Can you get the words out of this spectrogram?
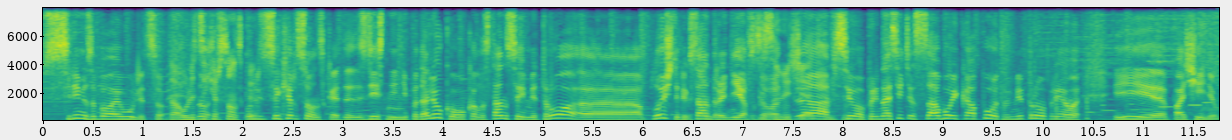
все время забываю улицу. Да, улица Ну, Херсонская. Улица Херсонская. Это здесь не неподалеку, около станции метро, площадь Александра Невского. Да, все, приносите с собой капот в метро прямо и починим.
